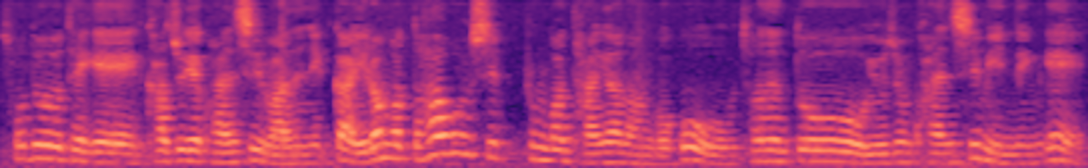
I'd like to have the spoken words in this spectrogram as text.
저도 되게 가족에 관심이 많으니까 이런 것도 하고 싶은 건 당연한 거고 저는 또 요즘 관심이 있는 게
